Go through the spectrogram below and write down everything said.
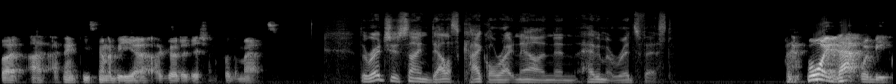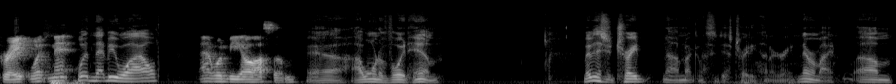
but I, I think he's going to be a, a good addition for the Mets. The Reds should sign Dallas Keuchel right now and then have him at Reds Fest. Boy, that would be great, wouldn't it? Wouldn't that be wild? That would be awesome. Yeah, I won't avoid him. Maybe they should trade. No, I'm not going to suggest trading Hunter Greene. Never mind. Um,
